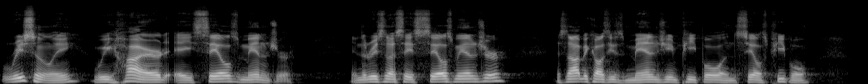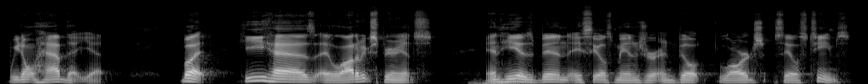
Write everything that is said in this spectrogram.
recently, we hired a sales manager. And the reason I say sales manager is not because he's managing people and salespeople. We don't have that yet. But he has a lot of experience and he has been a sales manager and built large sales teams.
